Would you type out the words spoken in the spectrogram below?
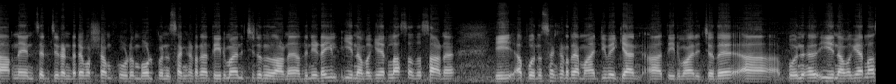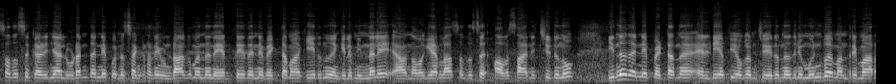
ധാരണ അനുസരിച്ച് രണ്ടര വർഷം കൂടുമ്പോൾ പുനഃസംഘടന തീരുമാനിച്ചിരുന്നതാണ്. അതിനിടയിൽ ഈ നവകേരള സദസ്സാണ് ഈ പുനഃസംഘടന മാറ്റിവെക്കാൻ തീരുമാനിച്ചത്. ഈ നവകേരള സദസ്സ് കഴിഞ്ഞാൽ ഉടൻ തന്നെ പുനഃസംഘടന ഉണ്ടാകുമെന്ന് നേരത്തെ തന്നെ വ്യക്തമാക്കിയിരുന്നുവെങ്കിലും ഇന്നലെ നവകേരള സദസ്സ് അവസാനിച്ചിരുന്നു. ഇന്ന് തന്നെ പെട്ടെന്ന് എൽ ഡി എഫ് യോഗം ചേരുന്നതിന് മുൻപ് മന്ത്രിമാർ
